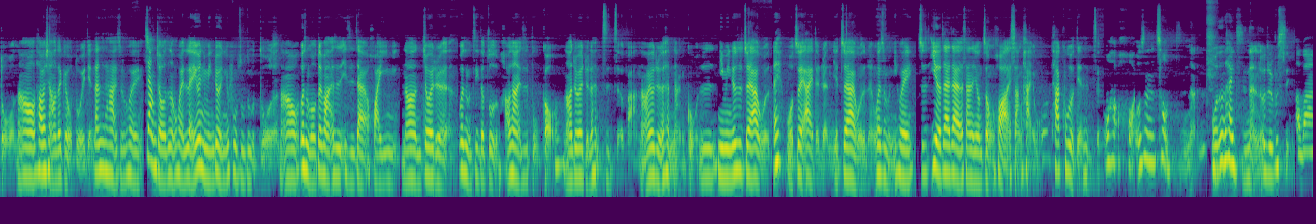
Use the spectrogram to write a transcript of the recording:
多，然后他会想要再给我多一点，但是他还是会这样久了真的会累，因为你明明就已经付出这么多了，然后为什么对方还是一直在怀疑你，然后你就会觉得为什么自己都做的好像还是不够，然后就会觉得很自责吧，然后又觉得很难过，就是明明就是最爱我，哎，我最爱的人也。最爱我的人，为什么你会就是一而再再而三的用这种话来伤害我？他哭的点是这个，我好坏，我真的是臭直男，我真的太直男了，我觉得不行。好吧，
